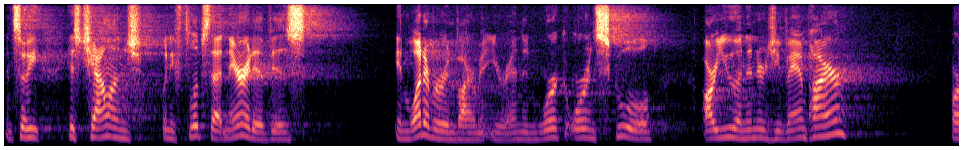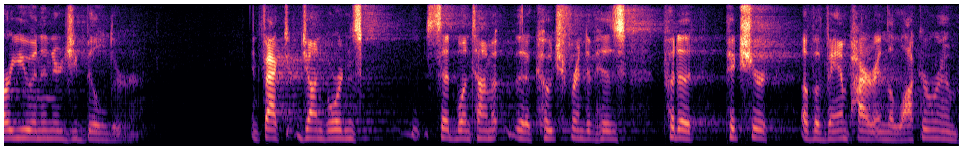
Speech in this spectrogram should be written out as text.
And so he, his challenge when he flips that narrative is in whatever environment you're in in work or in school are you an energy vampire or are you an energy builder? In fact Jon Gordon said one time that a coach friend of his put a picture of a vampire in the locker room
